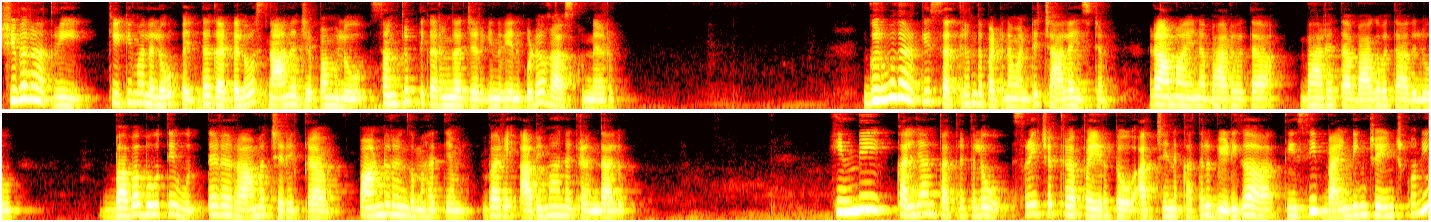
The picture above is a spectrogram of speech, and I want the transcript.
శివరాత్రి కిటిమలలో పెద్ద గడ్డలో స్నాన జపములు సంతృప్తికరంగా జరిగినవి అని కూడా రాసుకున్నారు. గురువుగారికి సత్గ్రంథ పఠనం అంటే చాలా ఇష్టం. రామాయణ భారత భారత భాగవతాదులు భవభూతి ఉత్తర రామచరిత్ర పాండురంగ మహత్యం వారి అభిమాన గ్రంథాలు. హిందీ కళ్యాణ్ పత్రికలో శ్రీచక్ర పేరుతో వచ్చిన కథలు విడిగా తీసి బైండింగ్ చేయించుకొని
